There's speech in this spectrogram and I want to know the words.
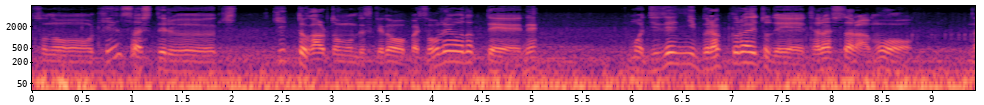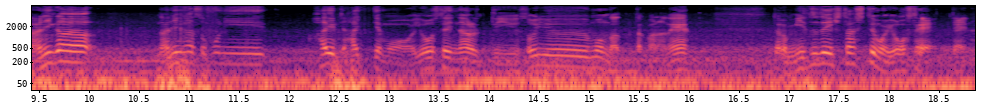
その、検査してるキキットがあると思うんですけど、やっぱりそれをだってね、もう事前にブラックライトで照らしたらもう、何が、何がそこに入って、入っても陽性になるっていう、そういうもんだったからね。だから水で浸しても陽性、みたいな。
